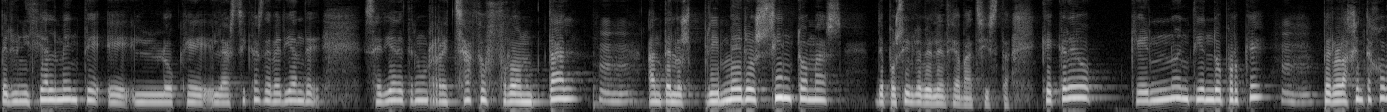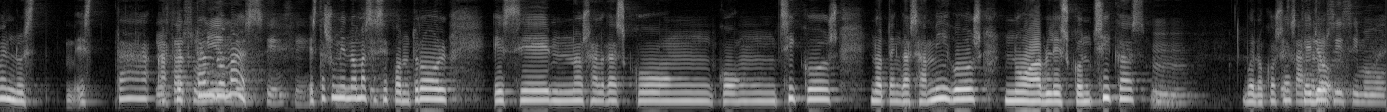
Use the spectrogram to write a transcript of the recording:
pero inicialmente eh, lo que las chicas deberían de sería de tener un rechazo frontal uh -huh. ante los primeros síntomas de posible violencia machista que creo que no entiendo por qué uh -huh. pero la gente joven lo está está Lo aceptando más, sí, sí, está asumiendo sí, más ese control, ese no salgas con, con, chicos, no tengas amigos, no hables con chicas. Bueno, cosas está que yo... celosísimo,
